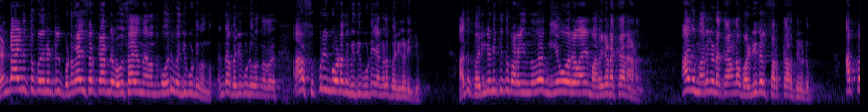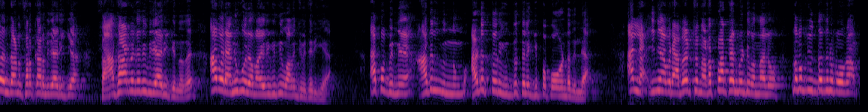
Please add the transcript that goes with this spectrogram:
രണ്ടായിരത്തി പതിനെട്ടിൽ പിണറായി സർക്കാരിന്റെ വ്യവസായ നയം വന്നപ്പോൾ ഒരു വരി കൂടി വന്നു. എന്താ വരി കൂടി വന്നത്? ആ സുപ്രീം കോടതി വിധി കൂടി ഞങ്ങൾ പരിഗണിക്കും. അത് പരിഗണിക്കുന്നു പറയുന്നത് നിയമപരമായി മറികടക്കാനാണ്. അത് മറികടക്കാനുള്ള വഴികൾ സർക്കാർ തേടും. അപ്പോൾ എന്താണ് സർക്കാർ വിചാരിക്കുക? സാധാരണഗതി വിചാരിക്കുന്നത് അവരനുകൂലമായ ഒരു വിധി വാങ്ങിച്ചു വെച്ചിരിക്കുക അപ്പോൾ പിന്നെ അതിൽ നിന്നും അടുത്തൊരു യുദ്ധത്തിലേക്ക് ഇപ്പോൾ പോകേണ്ടതില്ല. അല്ല ഇനി അവർ അപേക്ഷ നടപ്പാക്കാൻ വേണ്ടി വന്നാലോ? നമുക്ക് യുദ്ധത്തിന് പോകാം.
